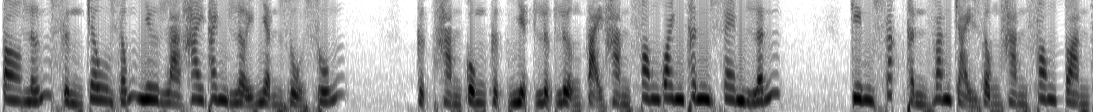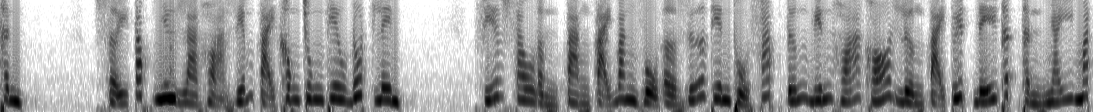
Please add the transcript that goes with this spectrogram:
To lớn sừng châu giống như là hai thanh lợi nhận rủ xuống. Cực hàn cùng cực nhiệt lực lượng tại Hàn Phong quanh thân sen lẫn. Kim sắc thần văn trải rộng Hàn Phong toàn thân. Sợi tóc như là hỏa diễm tại không trung thiêu đốt lên. Phía sau ẩm tàng tại băng vụ ở giữa thiên thủ pháp tướng biến hóa khó lường tại tuyết đế thất thần nháy mắt.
